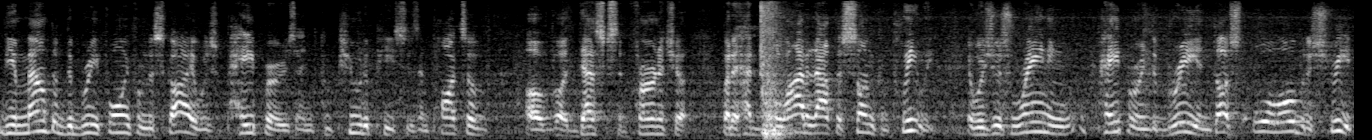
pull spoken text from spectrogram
the amount of debris falling from the sky was papers and computer pieces and parts of, of uh, desks and furniture, but it had blotted out the sun completely. It was just raining paper and debris and dust all over the street.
